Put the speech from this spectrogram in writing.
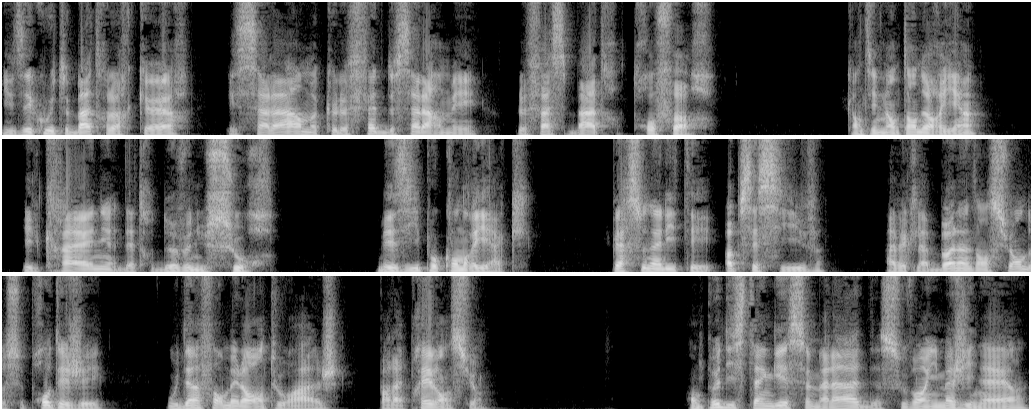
Ils écoutent battre leur cœur et s'alarment que le fait de s'alarmer le fasse battre trop fort. Quand ils n'entendent rien, ils craignent d'être devenus sourds. Les hypochondriaques. Personnalité obsessive avec la bonne intention de se protéger ou d'informer leur entourage par la prévention. On peut distinguer ce malade souvent imaginaire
